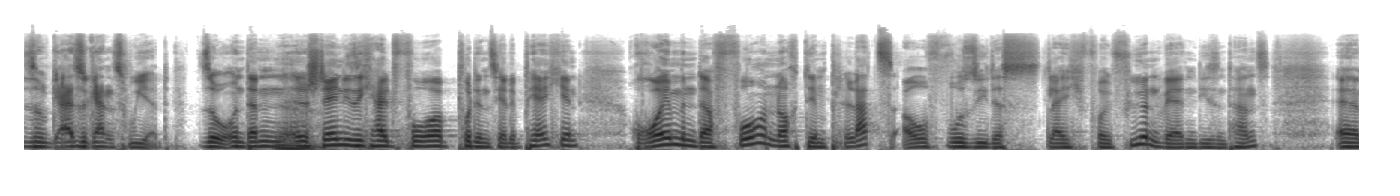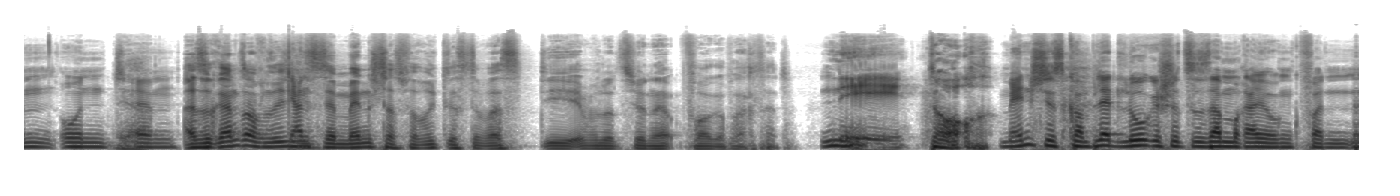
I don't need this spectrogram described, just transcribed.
so, also ganz weird. So, und dann Ja. äh, stellen die sich halt vor, potenzielle Pärchen, räumen davor noch den Platz auf, wo sie das gleich vollführen werden, diesen Tanz. Ähm, und Ja. ähm, also ganz offensichtlich ganz- ist der Mensch das Verrückteste, was die Evolution hervorgebracht hat. Nee, Doch. Mensch ist komplett logische Zusammenreihung von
